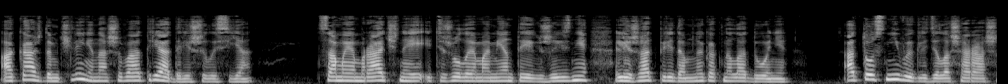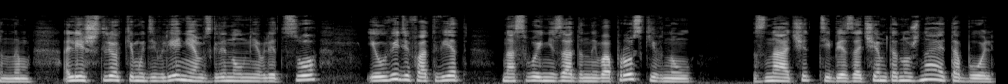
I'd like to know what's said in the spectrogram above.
о каждом члене нашего отряда, решилась я. Самые мрачные и тяжелые моменты их жизни лежат передо мной как на ладони. Атос не выглядел ошарашенным, лишь с легким удивлением взглянул мне в лицо и, увидев ответ на свой незаданный вопрос, кивнул. «Значит, тебе зачем-то нужна эта боль.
